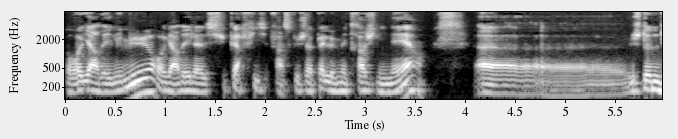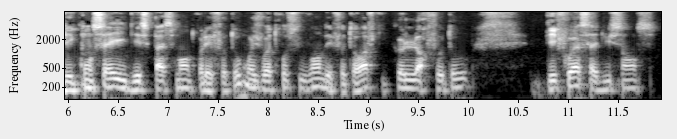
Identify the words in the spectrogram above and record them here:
regardez les murs regardez la superficie enfin ce que j'appelle le métrage linéaire. Je donne des conseils d'espacement entre les photos. Moi je vois trop souvent des photographes qui collent leurs photos. Des fois ça a du sens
